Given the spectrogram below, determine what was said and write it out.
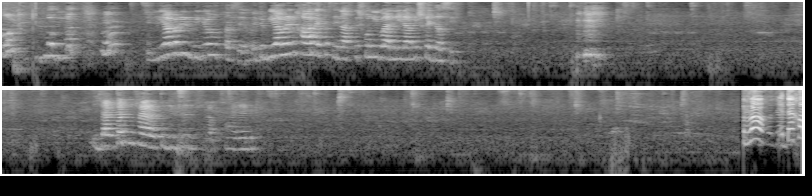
কর। বিয়া বাড়ির ভিডিও করতেছে ওই যে বিয়া বাড়ির খাওয়া খাইতেছি না আজকে শনিবার নিরামিষ খাইতেছি। ডাক্তার কি খায় একটু দিতে দিচ্ছিলাম দেখো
